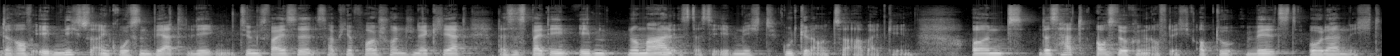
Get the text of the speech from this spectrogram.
darauf eben nicht so einen großen Wert legen. Beziehungsweise, das habe ich ja vorher schon, schon erklärt, dass es bei denen eben normal ist, dass sie eben nicht gut gelaunt zur Arbeit gehen. Und das hat Auswirkungen auf dich, ob du willst oder nicht.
